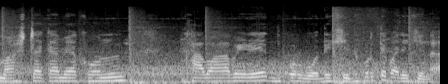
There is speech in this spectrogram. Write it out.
মাছটাকে আমি এখন খাওয়া মেরে ধরবো। দেখি ধরতে পারি কি না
